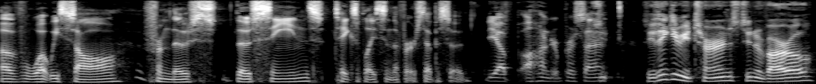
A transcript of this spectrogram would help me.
of what we saw from those those scenes takes place in the first episode. Yep, hundred percent. so you think he returns to Navarro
